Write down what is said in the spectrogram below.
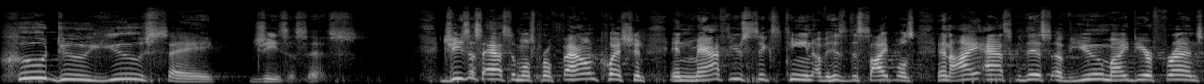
Who do you say Jesus is? Jesus asked the most profound question in Matthew 16 of his disciples, and I ask this of you, my dear friends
